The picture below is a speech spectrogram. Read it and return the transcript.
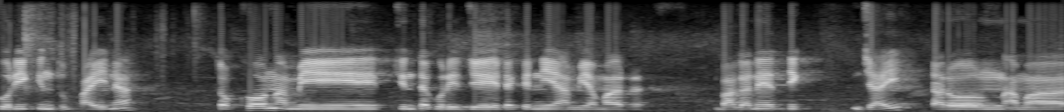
করি, কিন্তু পাই না। তখন আমি চিন্তা করি যে এটাকে নিয়ে আমি আমার বাগানের দিক যাই, কারণ আমার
